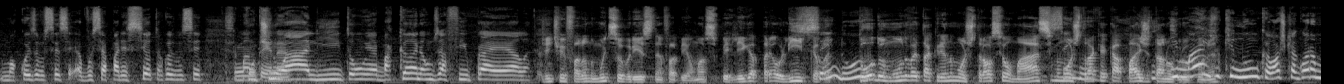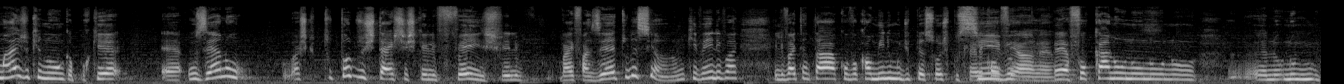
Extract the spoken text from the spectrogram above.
uma coisa é você, é você aparecer, outra coisa é você Se manter, continuar né? ali. Então é bacana, é um desafio para ela. A gente vem falando muito sobre isso, né, Fabi? É uma Superliga pré-olímpica. Sem dúvida. Todo mundo vai estar tá querendo mostrar o seu máximo, Sem mostrar dúvida. que é capaz de estar tá no e grupo. E mais né? do que nunca, eu acho que agora mais do que nunca, porque é, o Zé não. Acho que todos os testes que ele fez, ele vai fazer é tudo esse ano. Ano que vem ele vai, ele vai tentar convocar o mínimo de pessoas possível. Confiar, né? é, focar no no, no, no, no,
